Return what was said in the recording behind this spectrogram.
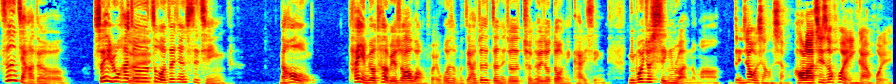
真的假的？所以如果他就是做了这件事情，然后他也没有特别说要挽回或什么这样，他就是真的就是纯粹就逗你开心，你不会就心软了吗？等一下，我想想。好啦，其实会，应该会，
